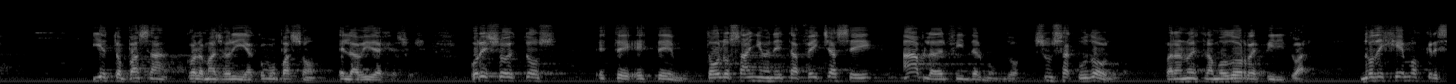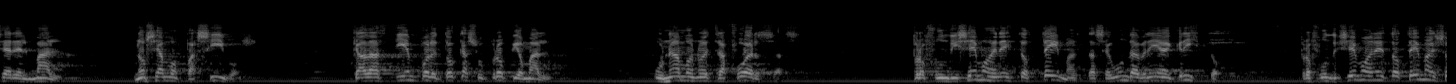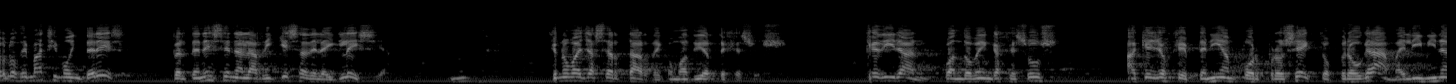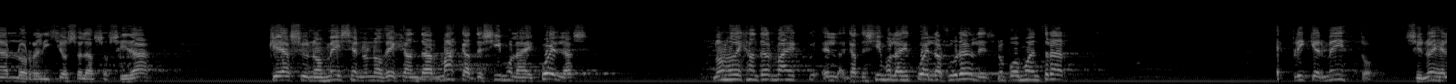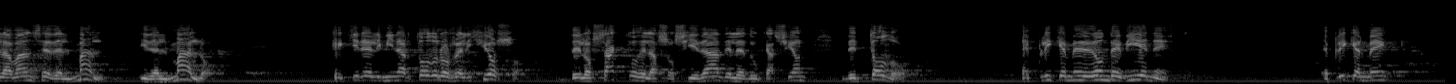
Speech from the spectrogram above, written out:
Y esto pasa con la mayoría, como pasó en la vida de Jesús. Por eso estos, este, este, todos los años en esta fecha se habla del fin del mundo. Es un sacudón para nuestra modorra espiritual. No dejemos crecer el mal, no seamos pasivos. Cada tiempo le toca su propio mal. Unamos nuestras fuerzas. Profundicemos en estos temas, esta segunda venida de Cristo. Profundicemos en estos temas que son los de máximo interés pertenecen a la riqueza de la iglesia. Que no vaya a ser tarde, como advierte Jesús. ¿Qué dirán cuando venga Jesús aquellos que tenían por proyecto, programa, eliminar lo religioso de la sociedad? Que hace unos meses no nos dejan dar más catecismo en las escuelas, no nos dejan dar más catecismo en las escuelas rurales, no podemos entrar. Explíquenme esto, si no es el avance del mal y del malo que quiere eliminar todo lo religioso, de los actos de la sociedad, de la educación, de todo. Explíquenme de dónde viene esto. Explíquenme,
